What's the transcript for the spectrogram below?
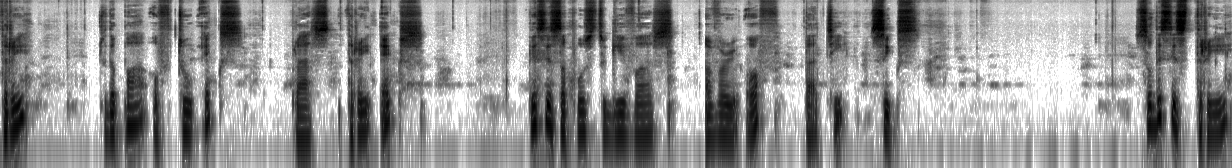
3 to the power of 2x plus 3x. This is supposed to give us a value of 36. So this is 3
